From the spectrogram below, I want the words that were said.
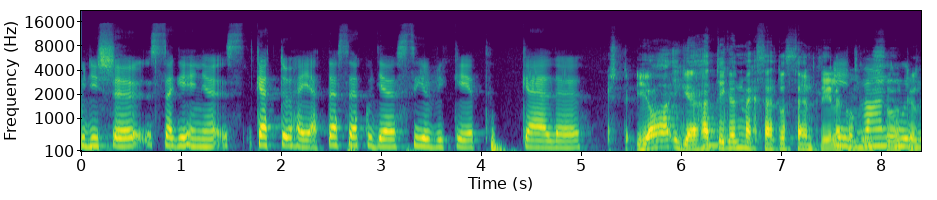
úgyis szegény, kettő helyet teszek, ugye Szilvikét kell, ja, igen, hát téged megszállt a Szentlélek a így van, műsor úgy közben.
